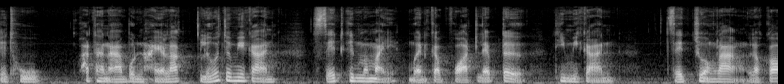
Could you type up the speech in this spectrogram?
จะถูกพัฒนาบนไฮรักหรือว่าจะมีการเซตขึ้นมาใหม่เหมือนกับ Ford Raptor ที่มีการเซตช่วงล่าง แล้วก็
